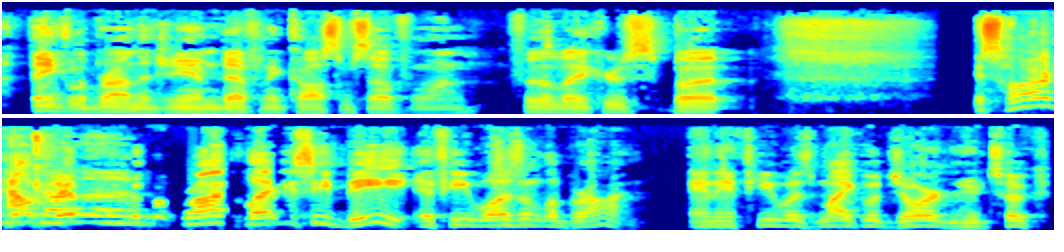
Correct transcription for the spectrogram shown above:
I think LeBron, the GM, definitely cost himself one for the Lakers, but it's hard How to kind of. would LeBron's legacy be if he wasn't LeBron and if he was Michael Jordan, who took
